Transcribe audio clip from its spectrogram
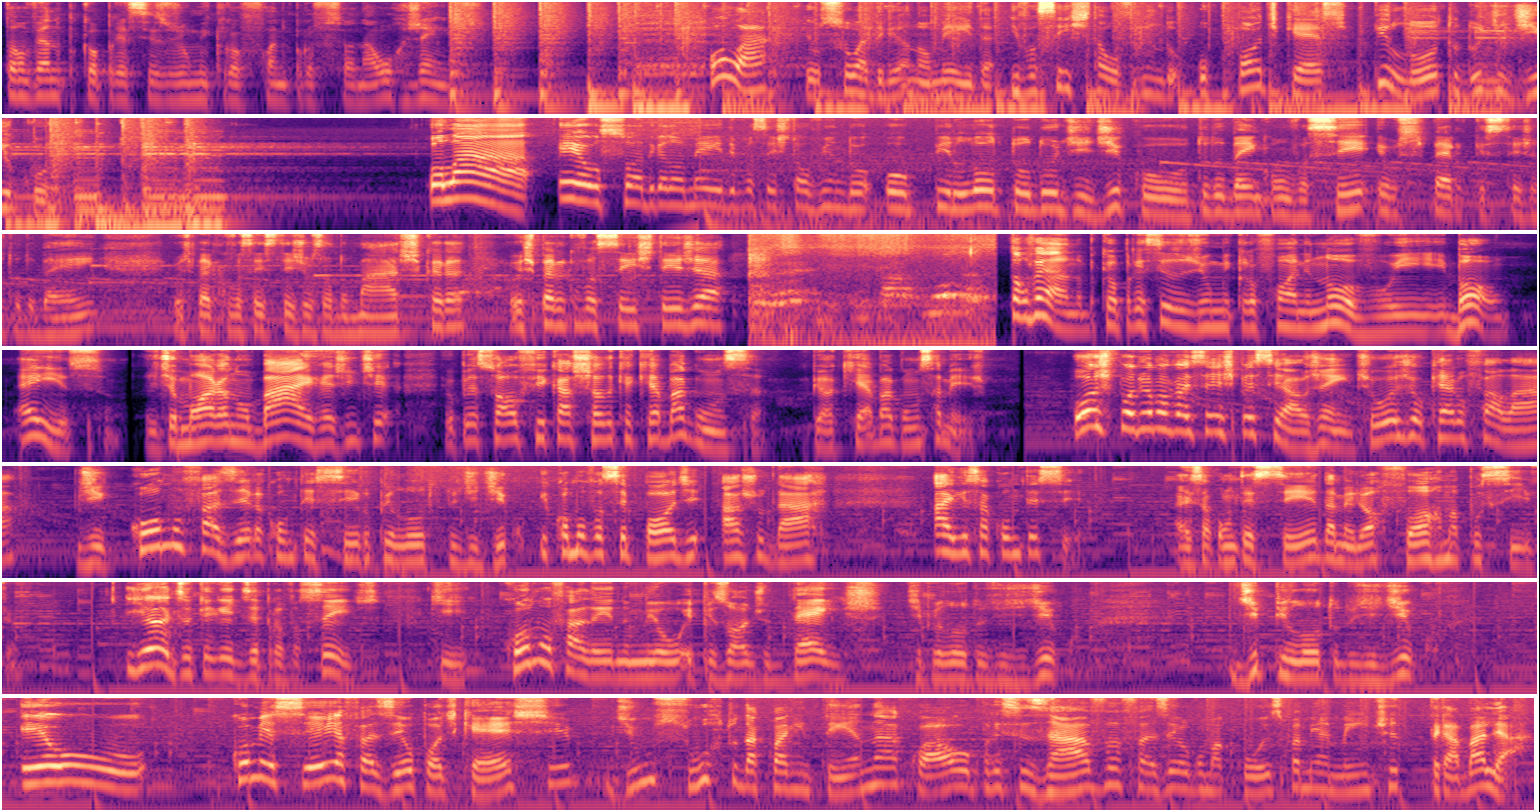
Estão vendo porque eu preciso de um microfone profissional urgente? Olá, eu sou Adriano Almeida e você está ouvindo o podcast Piloto do Didico. Olá, eu sou Adriano Almeida e você está ouvindo o Piloto do Didico. Tudo bem com você? Eu espero que esteja tudo bem. Eu espero que você esteja usando máscara. Eu espero que você esteja. Estão vendo? Porque eu preciso de um microfone novo e bom. É isso. A gente mora num bairro, a gente, o pessoal fica achando que aqui é bagunça. Pior que é bagunça mesmo. Hoje o programa vai ser especial, gente. Hoje eu quero falar de como fazer acontecer o piloto do Didico e como você pode ajudar a isso acontecer. A isso acontecer da melhor forma possível. E antes eu queria dizer para vocês que, como eu falei no meu episódio 10 de piloto do Didico, de piloto do Didico, eu comecei a fazer o podcast de um surto da quarentena, a qual eu precisava fazer alguma coisa para minha mente trabalhar.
